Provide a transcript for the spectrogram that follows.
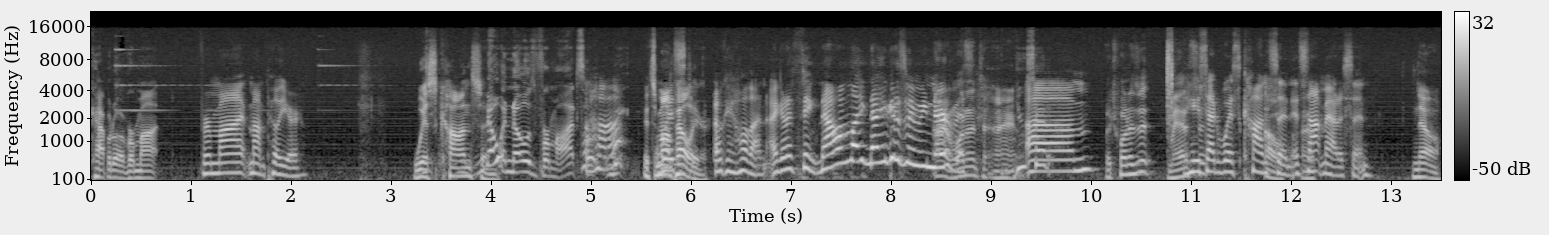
Capital of Vermont. Vermont, Montpelier. Wisconsin. No one knows Vermont. So Uh-huh. we- it's Wis- Montpelier. Okay, hold on. I gotta think. Now I'm like, now you guys make me All right, nervous. one at a time. You said um, Which one is it? Madison? he said Wisconsin. Oh, it's uh, not Madison. No.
